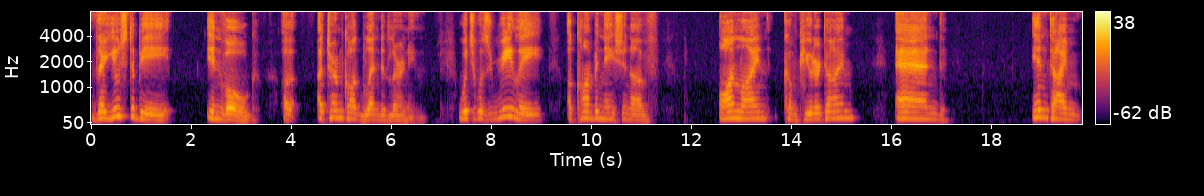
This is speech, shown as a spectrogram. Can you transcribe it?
There used to be in vogue a, a term called blended learning which was really a combination of online computer time and in time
